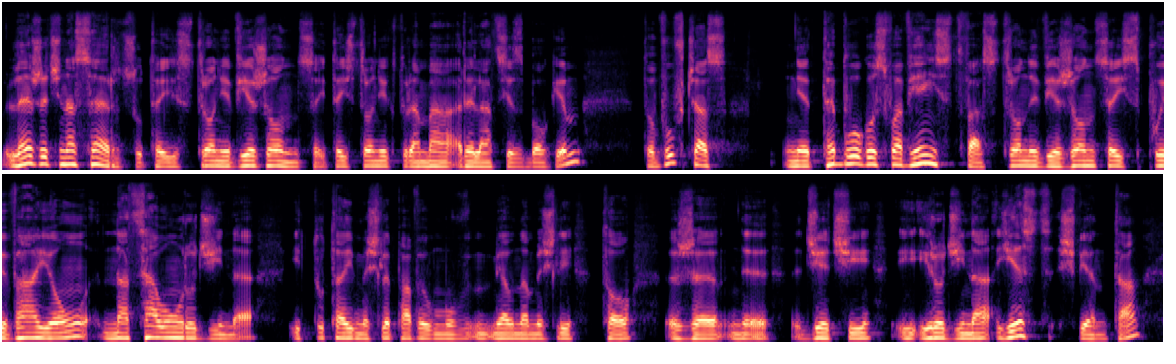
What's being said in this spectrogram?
leżeć na sercu tej stronie wierzącej, tej stronie, która ma relację z Bogiem, to wówczas te błogosławieństwa strony wierzącej spływają na całą rodzinę. I tutaj myślę, Paweł miał na myśli to, że dzieci i, i rodzina jest święta, E,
